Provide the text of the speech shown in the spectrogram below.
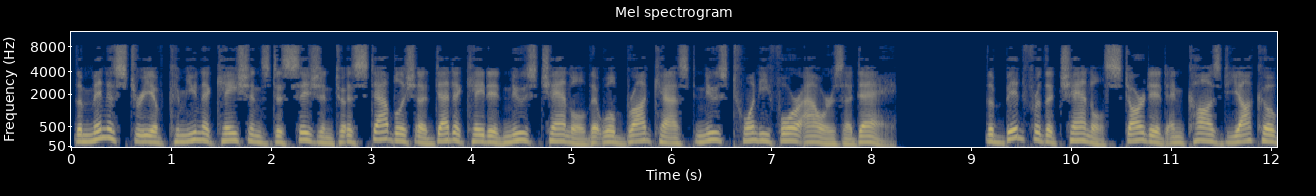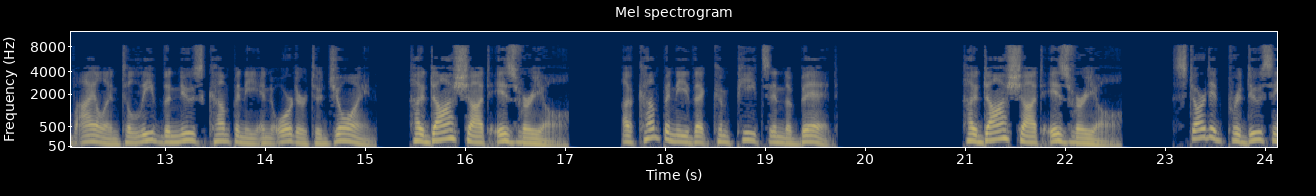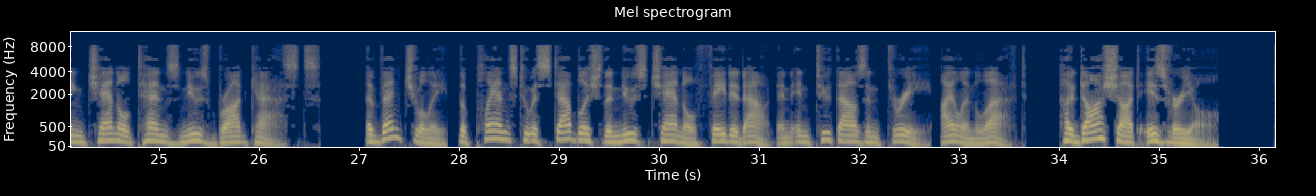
The Ministry of Communications' decision to establish a dedicated news channel that will broadcast news 24 hours a day. The bid for the channel started and caused Yaakov Eilan to leave the news company in order to join Hadashat Israel a company that competes in the bid. Hadashat Israel started producing Channel 10's news broadcasts. Eventually, the plans to establish the news channel faded out and in 2003, Eilan left Hadashat Israel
